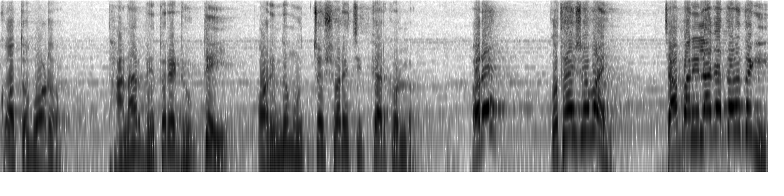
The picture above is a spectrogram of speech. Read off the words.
কত বড়। থানার ভেতরে ঢুকতেই অরিন্দম উচ্চস্বরে চিৎকার করল। আরে কোথায় সবাই? চা পানি লাগা তাড়াতাড়ি।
